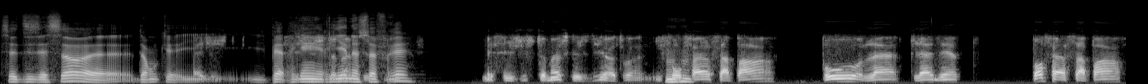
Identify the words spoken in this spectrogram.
se disait ça, euh, donc Ben, il- il- rien, rien ne se ferait. Mais c'est justement ce que je dis, Antoine. Il faut Mhm. faire sa part pour la planète, pas faire sa part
